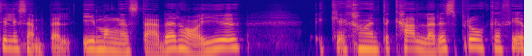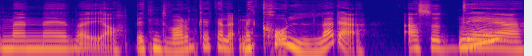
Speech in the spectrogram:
till exempel i många städer har ju, jag kan inte kalla det språkcafé men eh, ja, vet inte vad de kan kalla det. Men kolla det! Alltså det, mm.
